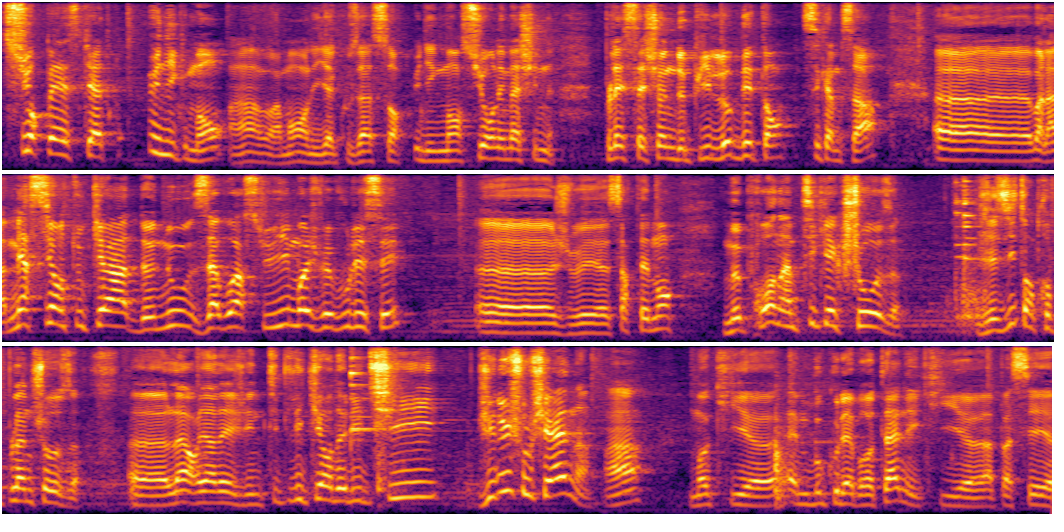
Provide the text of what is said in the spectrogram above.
sur PS4 uniquement. Hein, vraiment, les Yakuza sortent uniquement sur les machines PlayStation depuis l'aube des temps, c'est comme ça. Euh, voilà, merci en tout cas de nous avoir suivis. Moi, je vais vous laisser. Euh, je vais certainement me prendre un petit quelque chose. J'hésite entre plein de choses. Euh, là, regardez, j'ai une petite liqueur de litchi. J'ai du chouchen, hein. Moi qui aime beaucoup la Bretagne et qui a passé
